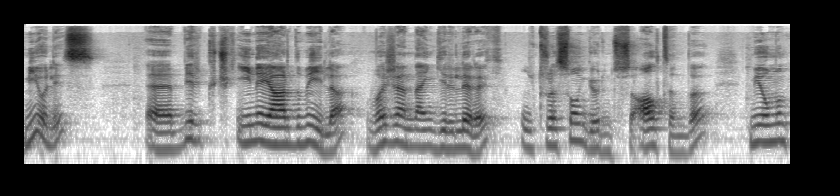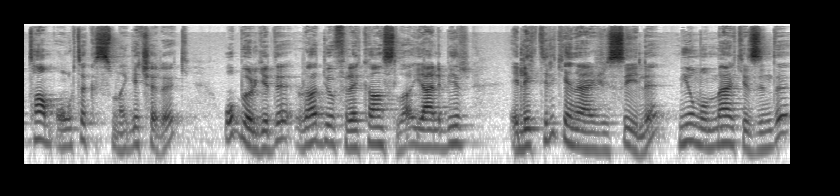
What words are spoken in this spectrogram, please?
Miyoliz e, bir küçük iğne yardımıyla vajenden girilerek ultrason görüntüsü altında miyomun tam orta kısmına geçerek o bölgede radyo frekansla yani bir elektrik enerjisiyle miyomun merkezinde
